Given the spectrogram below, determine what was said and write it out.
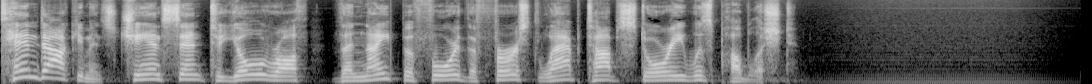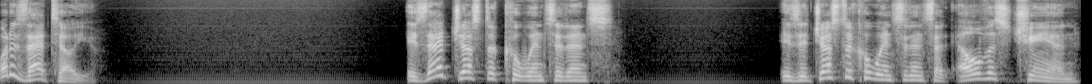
10 documents Chan sent to Yoel Roth the night before the first laptop story was published. What does that tell you? Is that just a coincidence? Is it just a coincidence that Elvis Chan,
